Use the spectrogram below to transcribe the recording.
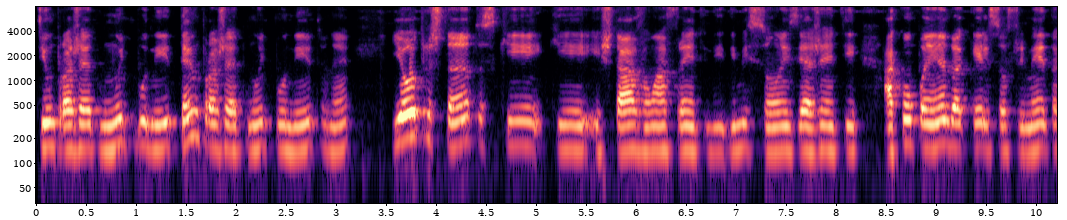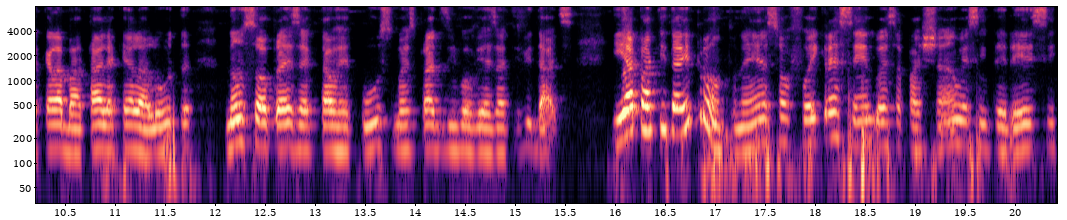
tinha um projeto muito bonito, tem um projeto muito bonito, né? e outros tantos que, que estavam à frente de, de, missões e a gente acompanhando aquele sofrimento, aquela batalha, aquela luta, não só para executar o recurso, mas para desenvolver as atividades. E a partir daí, pronto, né? Só foi crescendo essa paixão, esse interesse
